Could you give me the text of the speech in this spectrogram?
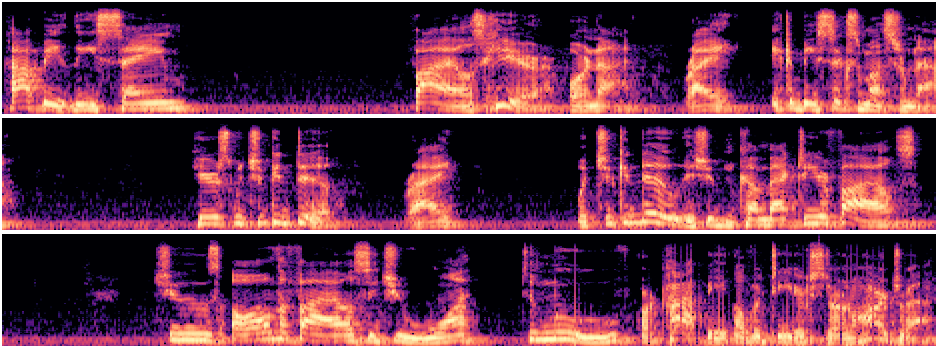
copied these same files here or not, right? It could be six months from now. Here's what you could do, right? What you can do is you can come back to your files, choose all the files that you want to move or copy over to your external hard drive.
